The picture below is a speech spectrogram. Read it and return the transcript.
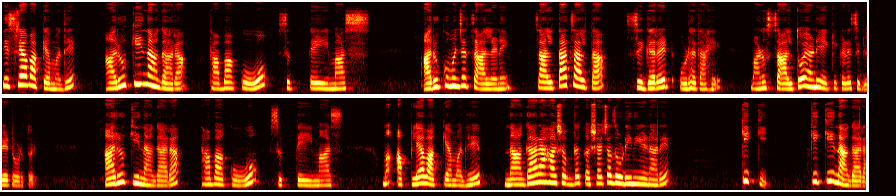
तिसऱ्या वाक्यामध्ये आरुकी नागारा थाबाको सुत्ते इमास आरुकू म्हणजे चालणे चालता चालता सिगरेट ओढत आहे माणूस चालतोय आणि एकीकडे सिगरेट ओढतोय आरुकी नागारा थाबाको सुत्ते इमास मग आपल्या वाक्यामध्ये नागारा हा शब्द कशाच्या जोडीने येणार? आहे किकी किकी नागारा.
